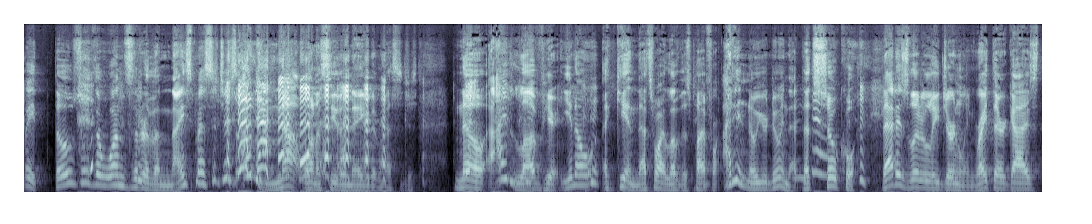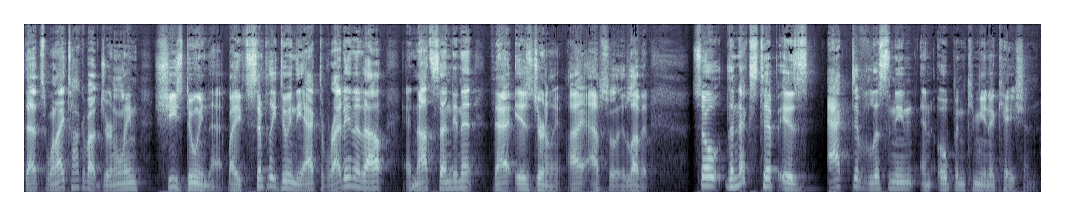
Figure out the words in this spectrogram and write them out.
Wait, those are the ones that are the nice messages? I do not want to see the negative messages. No, I love hearing. You know, again, that's why I love this platform. I didn't know you're doing that. That's so cool. That is literally journaling right there, guys. That's when I talk about journaling, she's doing that by simply doing the act of writing it out and not sending it. That is journaling. I absolutely love it. So the next tip is active listening and open communication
